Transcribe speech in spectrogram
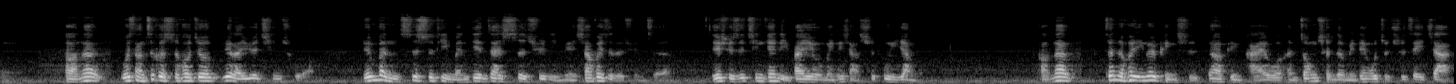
嗯，好，那我想这个时候就越来越清楚了。原本是实体门店在社区里面，消费者的选择，也许是今天礼拜有每天想吃不一样的。好，那。真的会因为品质啊品牌，我很忠诚的，每天我只吃这一家，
